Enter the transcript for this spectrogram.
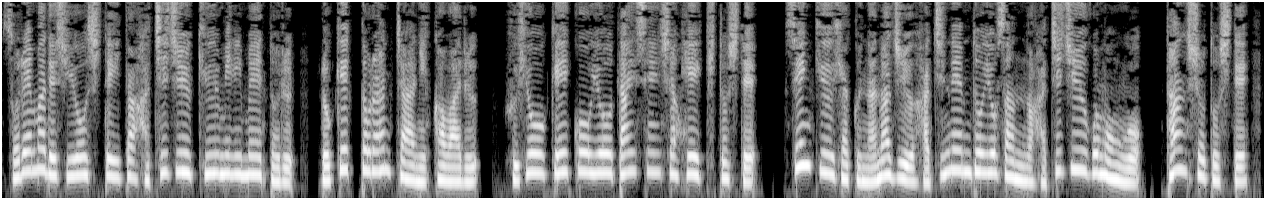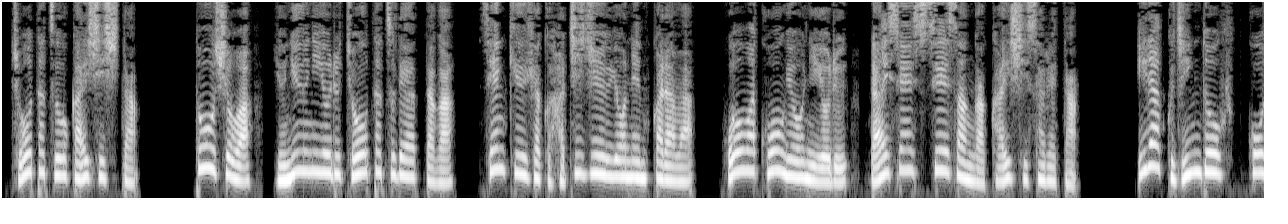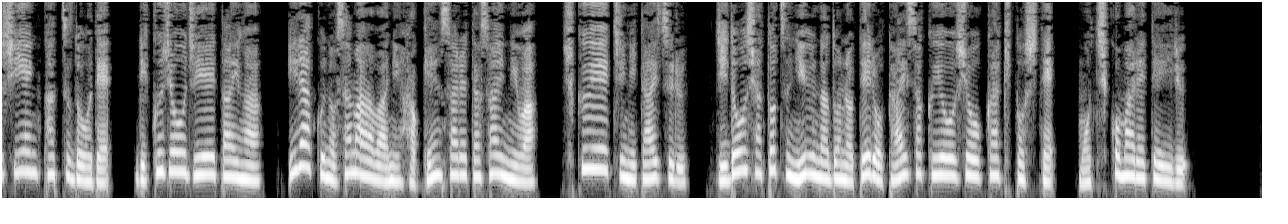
それまで使用していた 89mm ロケットランチャーに代わる不評傾向用対戦車兵器として、1978年度予算の85門を短所として調達を開始した。当初は輸入による調達であったが、1984年からは飽和工業によるライセンス生産が開始された。イラク人道復興支援活動で陸上自衛隊がイラクのサマーワに派遣された際には宿営地に対する自動車突入などのテロ対策用消火器として持ち込まれている。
